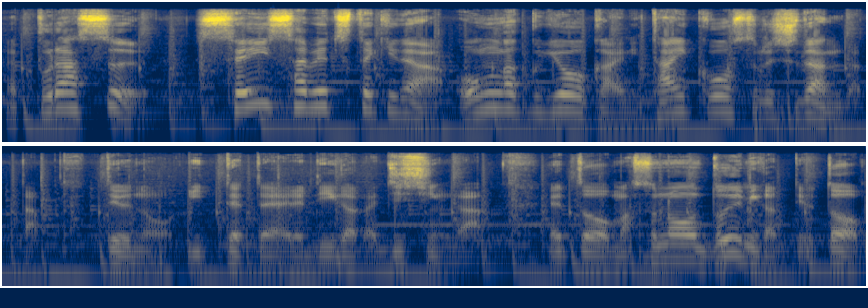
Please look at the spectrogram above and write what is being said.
うん、プラス性差別的な音楽業界に対抗する手段だった。っていうのを言っててレディー・ガガ自身が、えっとまあ、そのどういう意味かっていうと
